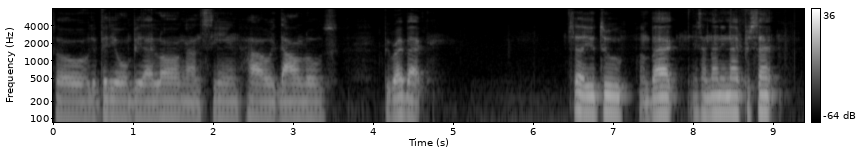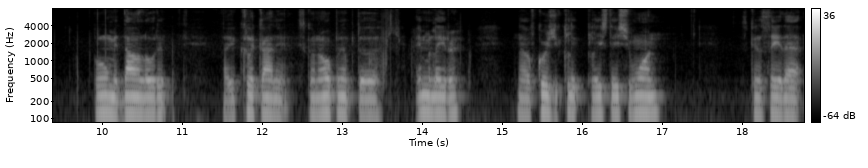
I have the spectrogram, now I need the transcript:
so the video won't be that long on seeing how it downloads. Be right back. So YouTube, I'm back. It's at 99%. Boom, it downloaded. Now you click on it. It's gonna open up the emulator. Now of course you click PlayStation 1. It's gonna say that.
